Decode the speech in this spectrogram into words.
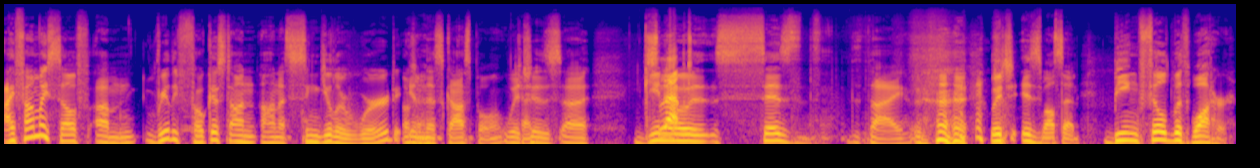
I found myself um, really focused on on a singular word Okay. in this gospel, which Okay. is uh, gino says thy, which is Well said. being filled with water,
